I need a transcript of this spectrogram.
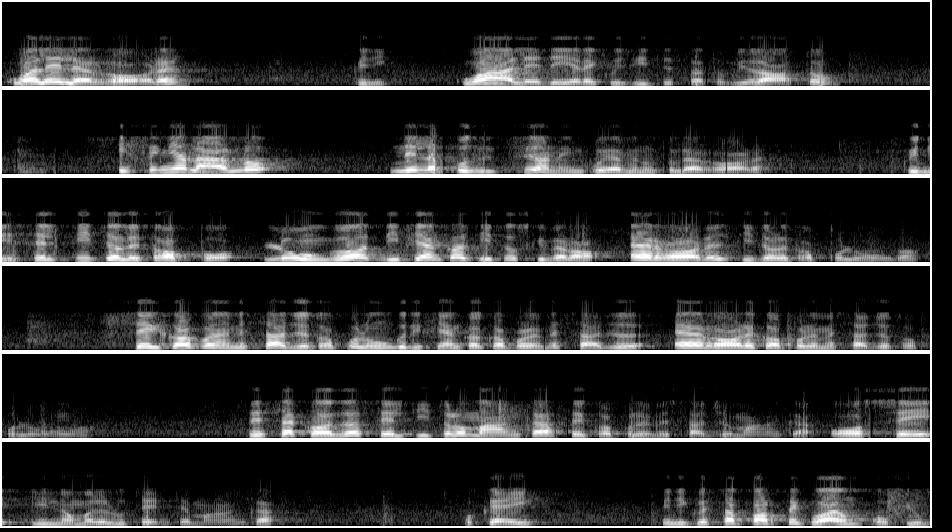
qual è l'errore, quindi quale dei requisiti è stato violato, e segnalarlo nella posizione in cui è avvenuto l'errore. Quindi se il titolo è troppo lungo, di fianco al titolo scriverò errore, il titolo è troppo lungo. Se il corpo del messaggio è troppo lungo, di fianco al corpo del messaggio, errore, corpo del messaggio è troppo lungo. Stessa cosa se il titolo manca, se il corpo del messaggio manca, o se il nome dell'utente manca. Ok? Quindi questa parte qua è un po' più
